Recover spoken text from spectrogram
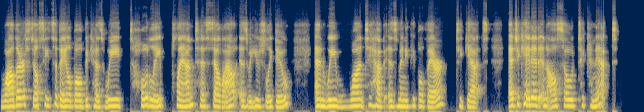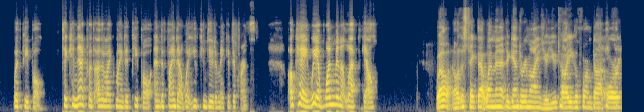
while there are still seats available because we totally plan to sell out as we usually do. And we want to have as many people there to get educated and also to connect with people, to connect with other like minded people, and to find out what you can do to make a difference. Okay, we have one minute left, Gail. Well, I'll just take that one minute again to remind you, utaheagleforum.org.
